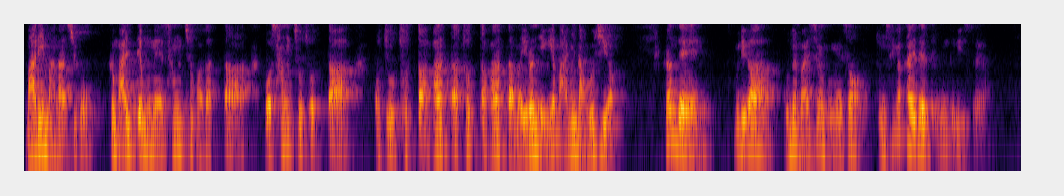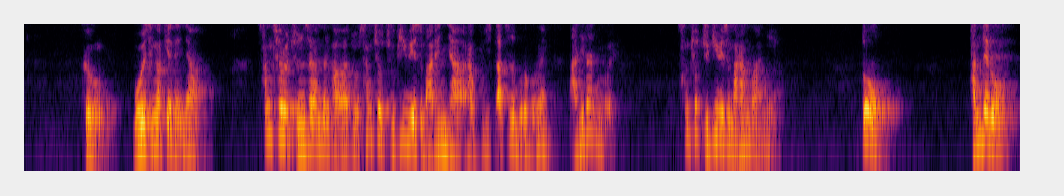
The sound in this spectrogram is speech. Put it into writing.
말이 많아지고 그 말 때문에 상처 받았다, 뭐 상처 줬다, 어쩌고 줬다, 받았다, 줬다, 받았다, 막 이런 얘기가 많이 나오지요. 그런데 우리가 오늘 말씀을 보면서 좀 생각해야 될 부분들이 있어요. 그, 뭘 생각해야 되냐? 상처를 준 사람들 가가지고 상처 주기 위해서 말했냐라고 굳이 따져서 물어보면 아니라는 거예요. 상처 주기 위해서 말한 거 아니에요. 또, 반대로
